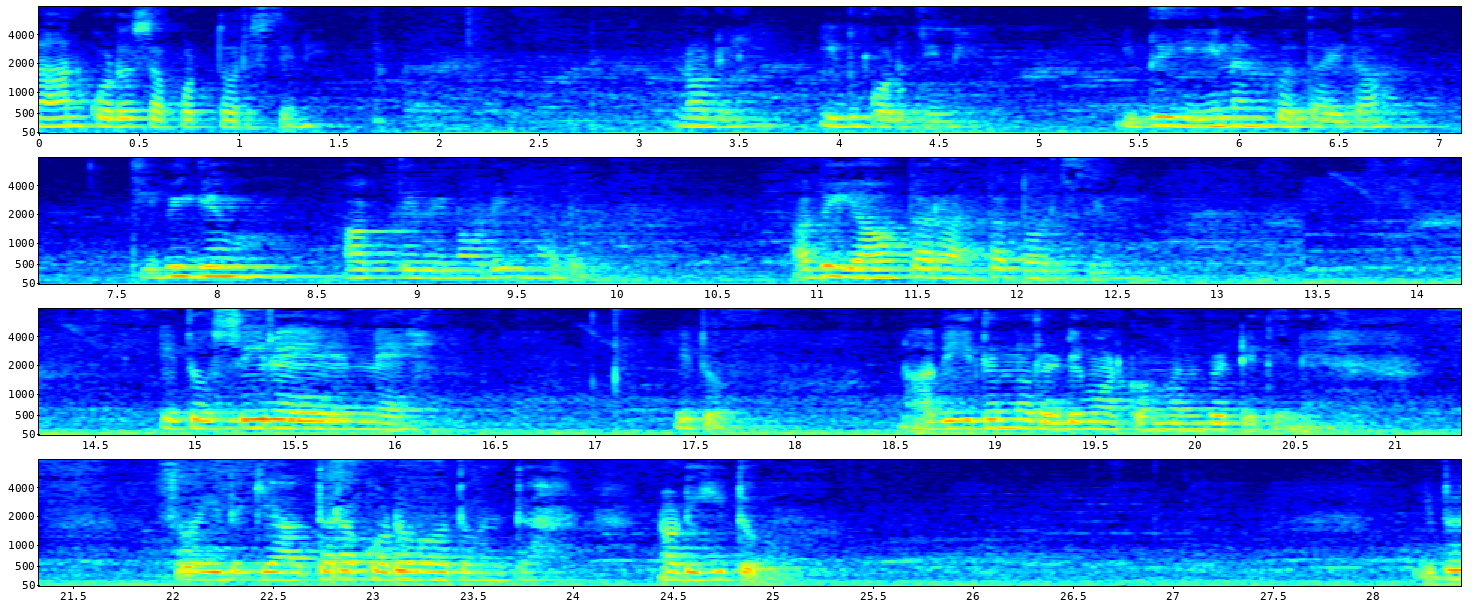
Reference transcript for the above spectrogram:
ನಾನು ಕೊಡೋ ಸಪೋರ್ಟ್ ತೋರಿಸ್ತೀನಿ. ನೋಡಿ, ಇದು ಕೊಡ್ತೀನಿ. ಇದು ಏನಂತ ಗೊತ್ತಾಯ್ತಾ? ಕಿವಿಗೆ ಹಾಕ್ತೀವಿ ನೋಡಿ ಅದು. ಅದು ಯಾವ ಥರ ಅಂತ ತೋರಿಸ್ತೀನಿ. ಇದು ಸೀರೆಯನ್ನೇ. ಇದು. ಅದು ಇದನ್ನು ರೆಡಿ ಮಾಡ್ಕೊಂಡು ಬಂದ್ಬಿಟ್ಟಿದ್ದೀನಿ. ಸೊ ಇದಕ್ಕೆ ಯಾವ ಥರ ಕೊಡಬಹುದು ಅಂತ ನೋಡಿ ಇದು. ಇದು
